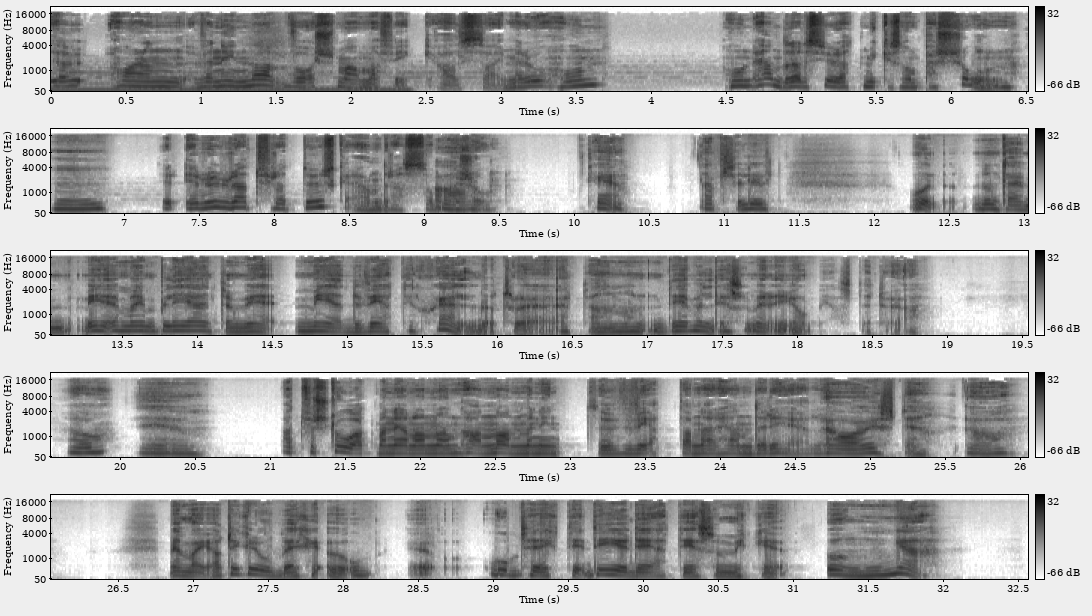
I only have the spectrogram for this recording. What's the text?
Jag har en väninna vars mamma fick Alzheimer och hon, hon ändrades ju rätt mycket som person. Är, är du rädd för att du ska ändras som Ja. person? Det är jag. absolut. Och där, man blir inte me- medveten själv då tror jag, utan det är väl det som är det jobbigaste tror jag. Ja. Eh, Att förstå att man är någon annan men inte veta när händer det. Eller? Ja, just det. Ja. Men vad jag tycker är obe- otäckt, det är ju det att det är så mycket unga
